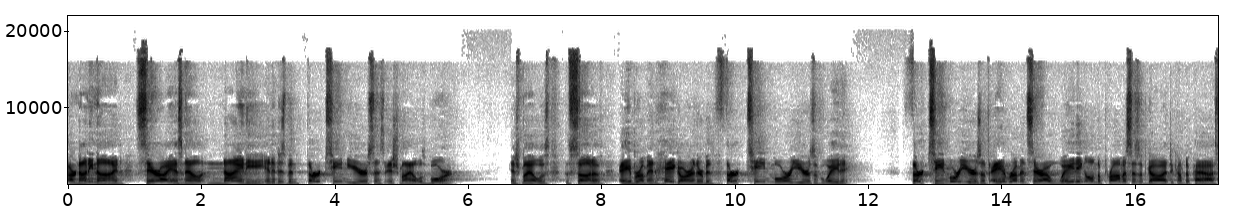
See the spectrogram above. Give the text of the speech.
or 99, Sarai is now 90, and it has been 13 years since Ishmael was born. Ishmael was the son of Abram and Hagar, and there have been 13 more years of waiting. 13 more years of Abram and Sarah waiting on the promises of God to come to pass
